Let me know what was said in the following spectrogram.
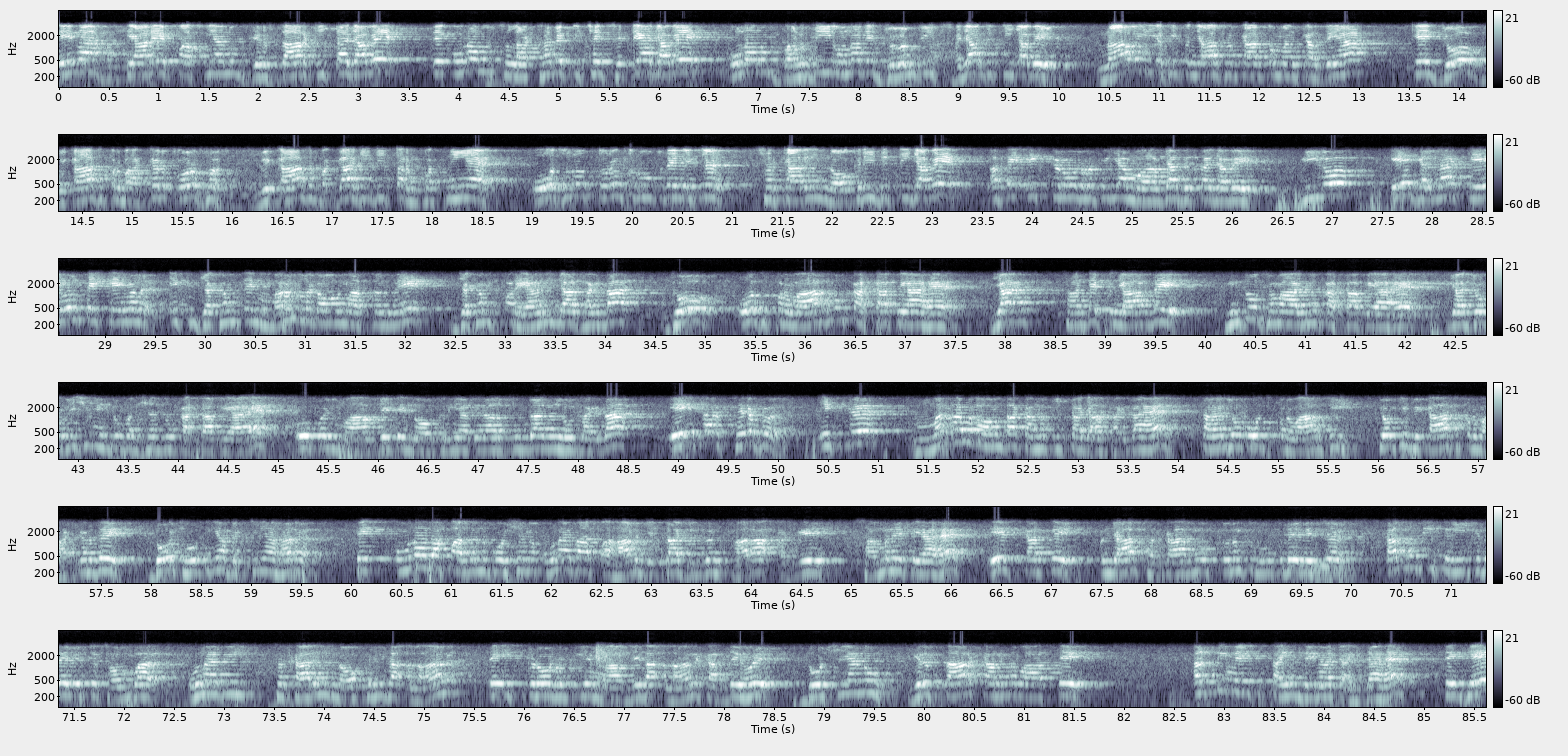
ਇਹਨਾਂ ਹਥਿਆਰੇ ਪਾਪੀਆਂ ਨੂੰ ਗ੍ਰਿਫਤਾਰ ਕੀਤਾ ਜਾਵੇ ਤੇ ਉਹਨਾਂ ਨੂੰ ਸਲਾਖਾਂ ਦੇ ਪਿੱਛੇ ਸਿੱਟਿਆ ਜਾਵੇ, ਉਹਨਾਂ ਨੂੰ ਬਣਦੀ, ਉਹਨਾਂ ਦੇ ਜ਼ੁਲਮ ਦੀ ਸਜ਼ਾ ਦਿੱਤੀ ਜਾਵੇ। ਨਾਲ ਹੀ ਅਸੀਂ ਪੰਜਾਬ ਸਰਕਾਰ ਤੋਂ ਮੰਗ ਕਰਦੇ ਹਾਂ ਕਿ ਜੋ ਵਿਕਾਸ ਪ੍ਰਭਾਕਰ ਉਰਫ ਵਿਕਾਸ ਬੱਗਾ ਜੀ ਦੀ ਧਰਮ ਪਤਨੀ ਹੈ ਉਸ ਨੂੰ ਤੁਰੰਤ ਰੂਪ ਦੇ ਵਿੱਚ ਸਰਕਾਰੀ ਨੌਕਰੀ ਦਿੱਤੀ ਜਾਵੇ ਅਤੇ 1 ਕਰੋੜ ਰੁਪਈਆ ਮੁਆਵਜ਼ਾ ਦਿੱਤਾ ਜਾਵੇ। ਵੀਰੋ ਇਹ ਗੱਲਾਂ ਕੇਵਲ ਤੇ ਕੇਵਲ ਇੱਕ ਜ਼ਖਮ ਤੇ ਮਰਮ ਲਗਾਉਣ ਮਾਤਰ ਨੇ, ਜ਼ਖਮ ਭਰਿਆ ਨਹੀਂ ਜਾ ਸਕਦਾ, ਜੋ ਉਸ ਪਰਿਵਾਰ ਨੂੰ ਘਾਟਾ ਪਿਆ ਹੈ ਜਾਂ ਸਾਡੇ ਪੰਜਾਬ ਦੇ ਹਿੰਦੂ ਸਮਾਜ ਨੂੰ ਘਾਟਾ ਪਿਆ ਹੈ ਜਾਂ ਜੋ ਵਿਸ਼ਵ ਹਿੰਦੂ ਪਰਿਸ਼ਦ ਨੂੰ ਘਾਟਾ ਪਿਆ ਹੈ, ਉਹ ਕੋਈ ਮੁਆਵਜ਼ੇ ਤੇ ਨੌਕਰੀਆਂ ਦੇ ਨਾਲ ਪੂਰਾ ਨਹੀਂ ਹੋ ਸਕਦਾ। ਇਹ ਤਾਂ ਸਿਰਫ ਇੱਕ ਮਤਲਬ ਲਾਉਣ ਦਾ ਕੰਮ ਕੀਤਾ ਜਾ ਸਕਦਾ ਹੈ, ਤਾਂ ਜੋ ਉਸ ਪਰਿਵਾਰ ਦੀ ਕਿਉਂਕਿ ਵਿਕਾਸ ਪ੍ਰਭਾਕਰ ਦੇ ਦੋ ਛੋਟੀਆਂ ਬੱਚੀਆਂ ਹਨ ਤੇ ਉਹਨਾਂ ਦਾ ਪਾਲਣ ਪੋਸ਼ਣ, ਉਹਨਾਂ ਦਾ ਪਹਾੜ ਜਿੱਦਾਂ ਜੀਵਨ ਸਾਰਾ ਅੱਗੇ ਸਾਹਮਣੇ ਪਿਆ ਹੈ, ਇਸ ਕਰਕੇ ਪੰਜਾਬ ਸਰਕਾਰ ਨੂੰ ਤੁਰੰਤ ਰੂਪ ਦੇ ਵਿੱਚ ਕੱਲ ਦੀ ਤਰੀਕ ਦੇ ਵਿੱਚ ਸੋਮਵਾਰ ਉਹਨਾਂ ਦੀ ਸਰਕਾਰੀ ਨੌਕਰੀ ਦਾ ਐਲਾਨ ਤੇ 1 ਕਰੋੜ ਰੁਪਏ ਮੁਆਵਜ਼ੇ ਦਾ ਐਲਾਨ ਕਰਦੇ ਹੋਏ ਦੋਸ਼ੀਆਂ ਨੂੰ ਗ੍ਰਿਫਤਾਰ ਕਰਨ ਵਾਸਤੇ ਅਲਟੀਮੇਟ ਟਾਈਮ ਦੇਣਾ ਚਾਹੀਦਾ ਹੈ। ਤੇ ਜੇ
